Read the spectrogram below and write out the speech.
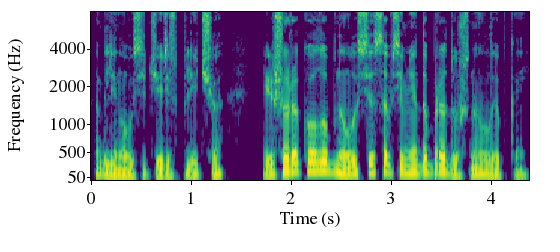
оглянулся через плечо и широко улыбнулся совсем недобродушной улыбкой.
